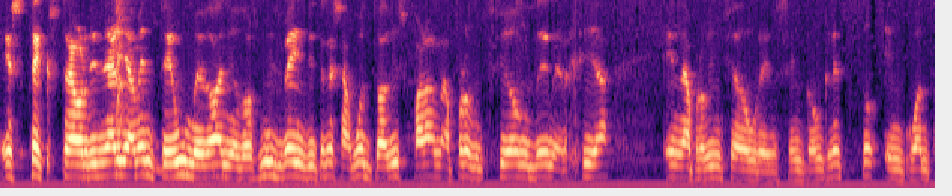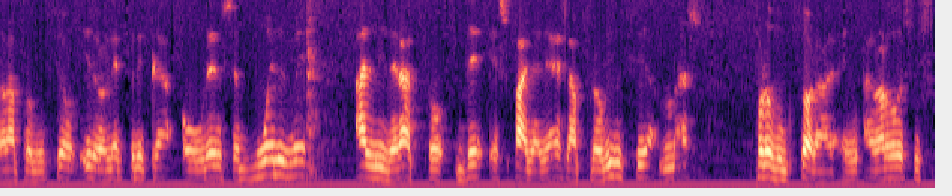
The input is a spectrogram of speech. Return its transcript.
Este extraordinariamente húmedo año 2023 ha vuelto a disparar la producción de energía en la provincia de Ourense. En concreto, en cuanto a la producción hidroeléctrica, Ourense vuelve al liderato de España. Ya es la provincia más productora a lo largo de sus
